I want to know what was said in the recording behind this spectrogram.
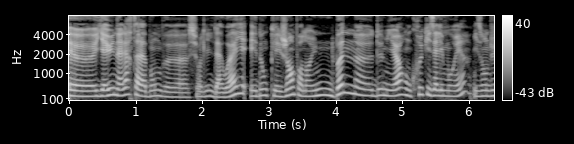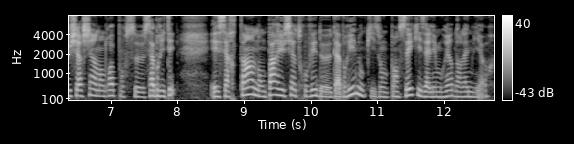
Euh, Il y a eu une alerte à la bombe euh, sur l'île d'Hawaï, et donc les gens, pendant une bonne euh, demi-heure, ont cru qu'ils allaient mourir. Ils ont dû chercher un endroit pour se s'abriter, et certains n'ont pas réussi à trouver de- d'abri, donc ils ont pensé qu'ils allaient mourir dans la demi-heure.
